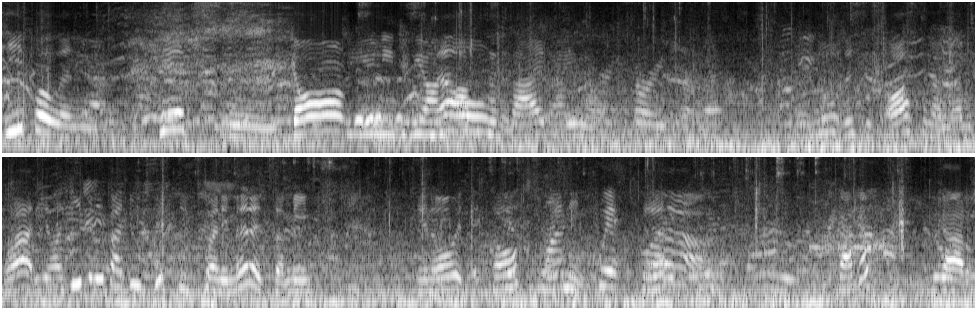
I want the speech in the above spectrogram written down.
people and kids and dogs. You need to be on the side. I know. Sorry for that. No, this is awesome. I'm, I'm glad. You know, like even if I do 15, 20 minutes, I mean, you know, it, it's all training. quick, like, Yeah. It? Got it.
